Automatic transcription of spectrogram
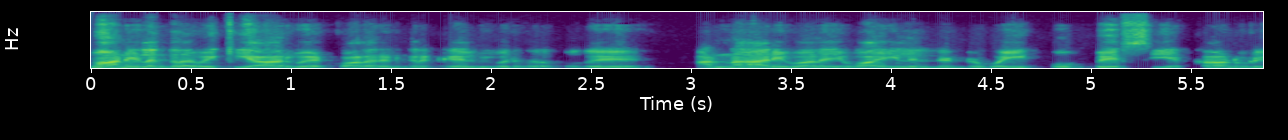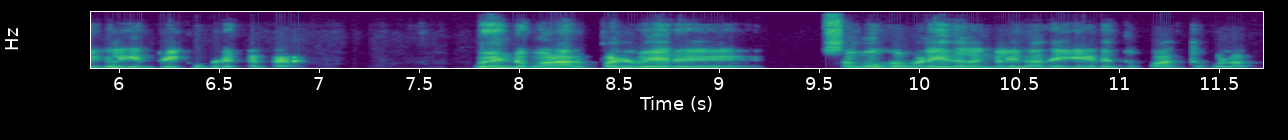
மாநிலங்களவைக்கு யார் வேட்பாளர் என்கிற கேள்வி வருகிற போது அண்ணா அறிவாலய வாயிலில் நின்று வைகோ பேசிய காணொளிகள் இன்றைக்கும் இருக்கின்றன. வேண்டுமானால் பல்வேறு சமூக வலைதளங்களில் அதை எடுத்து பார்த்துக் கொள்ளலாம்.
